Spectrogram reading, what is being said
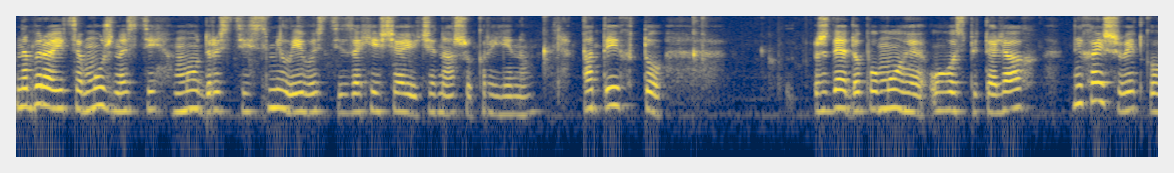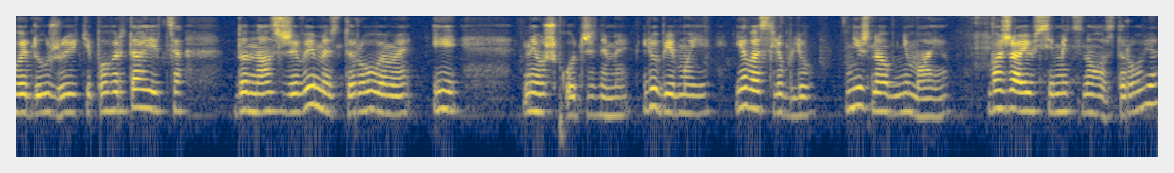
набираються мужності, мудрості, сміливості, захищаючи нашу країну. А тих, хто жде допомоги у госпіталях, нехай швидко видужують і повертаються до нас живими, здоровими і неушкодженими. Любі мої, я вас люблю, ніжно обнімаю. Бажаю всім міцного здоров'я.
